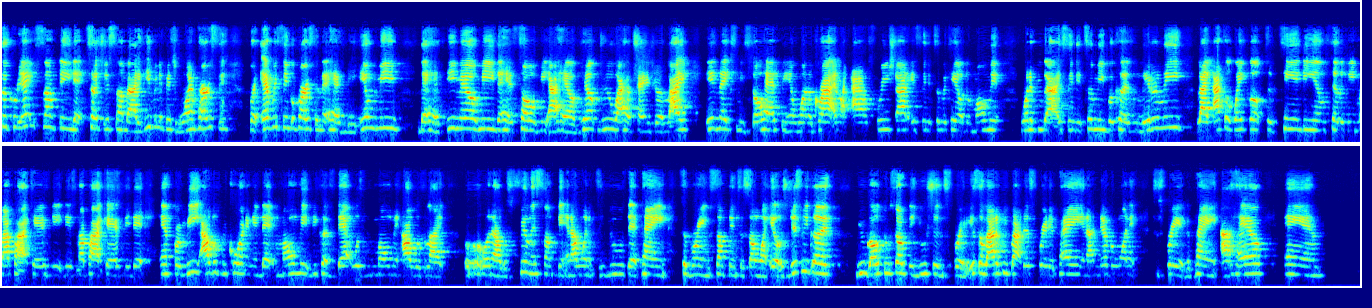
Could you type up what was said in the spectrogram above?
to create something that touches somebody, even if it's one person, for every single person that has DM'd me that has emailed me, that has told me I have helped you, I have changed your life. It makes me so happy and want to cry. And like I'll screenshot and send it to Mikhail the moment one of you guys send it to me because literally, like I could wake up to 10 DMs telling me my podcast did this, my podcast did that. And for me, I was recording in that moment because that was the moment I was like, oh, and I was feeling something and I wanted to use that pain to bring something to someone else. Just because you go through something, you shouldn't spread it. It's a lot of people out there spreading pain, and I never wanted to spread the pain I have. And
